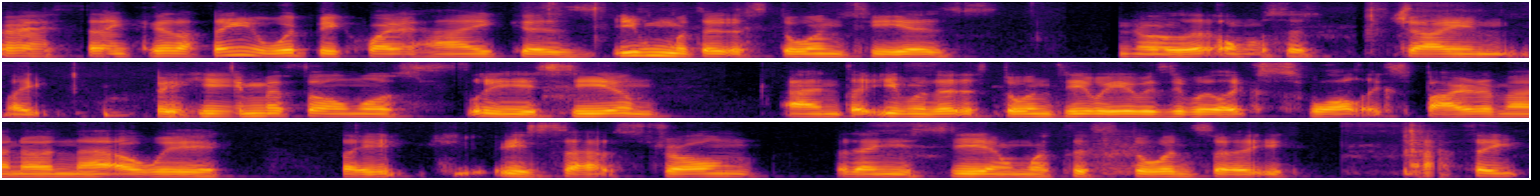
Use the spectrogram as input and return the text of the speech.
I think I think it would be quite high because even without the stones, he is you know almost a giant like behemoth almost when you see him, and like, even without the stones, he was able to like swat like Spider Man on that away. Like he's that strong, but then you see him with the stones, so he, I think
